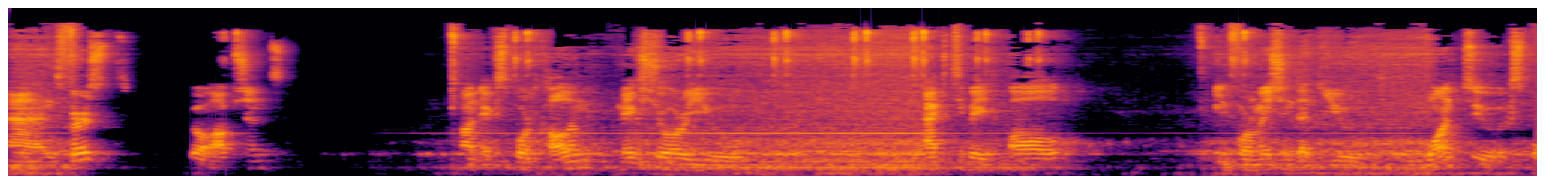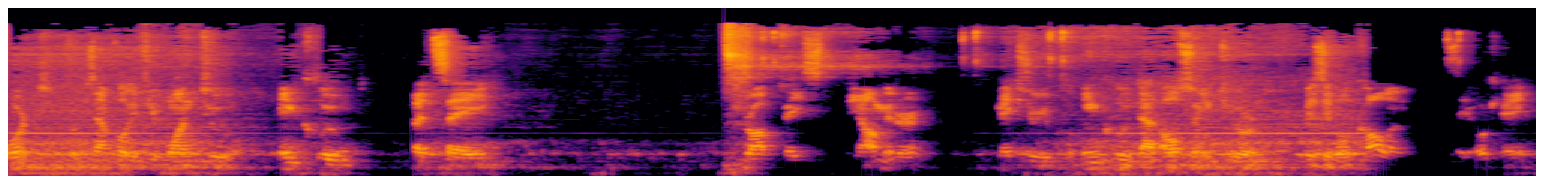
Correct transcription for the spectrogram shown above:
and first go options on export column, make sure you activate all information that you want to export. For example, if you want to include, let's say, drop phase diameter, make sure you include that also into your visible column. Say OK.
